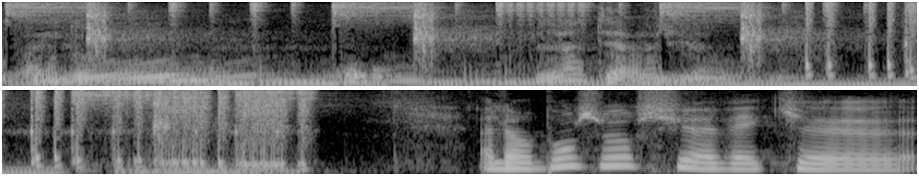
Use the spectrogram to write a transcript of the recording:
Condo, l'interview. Alors bonjour, je suis avec euh,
